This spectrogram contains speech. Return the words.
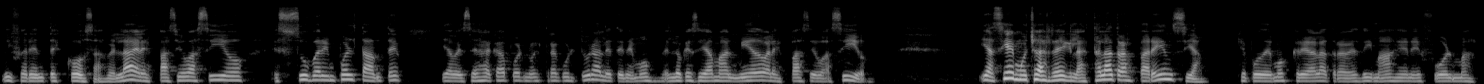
diferentes cosas, ¿verdad? El espacio vacío es súper importante y a veces acá por nuestra cultura le tenemos, es lo que se llama el miedo al espacio vacío. Y así hay muchas reglas. Está la transparencia que podemos crear a través de imágenes, formas,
